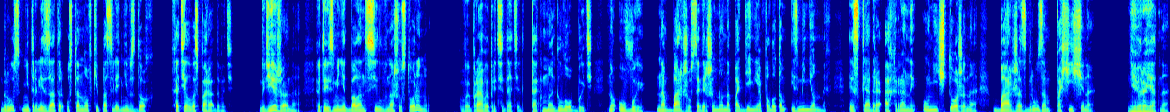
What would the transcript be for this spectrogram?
Груз — нейтрализатор установки «Последний вздох». Хотел вас порадовать. Где же она? Это изменит баланс сил в нашу сторону? Вы правы, председатель, так могло быть. Но, увы, на баржу совершено нападение флотом измененных. Эскадра охраны уничтожена, баржа с грузом похищена. Невероятно.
